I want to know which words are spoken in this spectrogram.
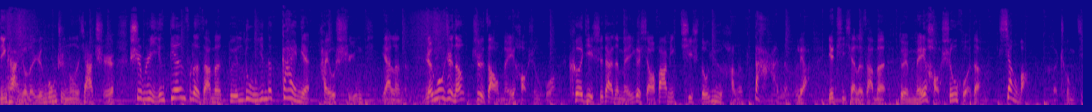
您看，有了人工智能的加持，是不是已经颠覆了咱们对录音的概念还有使用体验了呢？人工智能制造美好生活，科技时代的每一个小发明，其实都蕴含了大能量，也体现了咱们对美好生活的向往和憧憬。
